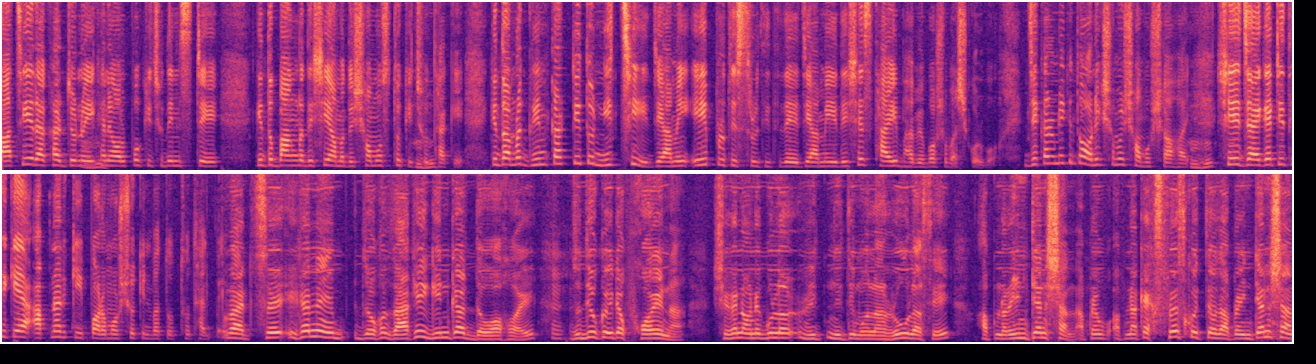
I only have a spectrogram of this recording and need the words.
বাঁচিয়ে রাখার জন্য এখানে অল্প কিছুদিন স্টে কিন্তু বাংলাদেশে আমাদের সমস্ত কিছু থাকে। কিন্তু আমরা গ্রিন কার্ডটি তো নিচ্ছি যে আমি এই প্রতিশ্রুতিতে যে আমি এই দেশে স্থায়ীভাবে বসবাস করব। যে কারণে কিন্তু অনেক সময় সমস্যা হয়। সেই জায়গাটি থেকে আপনার কি পরামর্শ কিংবা তথ্য থাকবে? রাইট এখানে যখন যাকে গ্রিন কার্ড দেওয়া হয় যদিও কেউ এটা ফয় না সেখানে অনেকগুলো নীতিমালা রুল আছে। আপনার ইন্টেনশন আপনার আপনাকে এক্সপ্রেস করতে হবে আপনার intention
